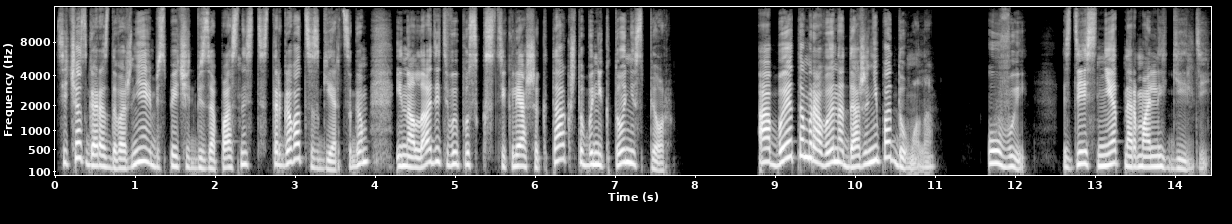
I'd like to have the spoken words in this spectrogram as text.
Сейчас гораздо важнее обеспечить безопасность, торговаться с герцогом и наладить выпуск стекляшек так, чтобы никто не спер. Об этом Равена даже не подумала. Увы, здесь нет нормальных гильдий.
